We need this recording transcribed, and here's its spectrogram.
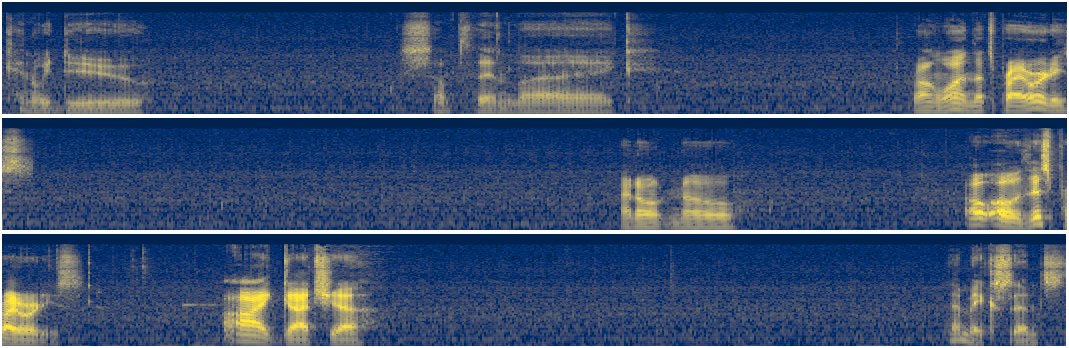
Can we do something like... Wrong one, that's priorities. I don't know... Oh, oh, this priorities. I gotcha. That makes sense.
